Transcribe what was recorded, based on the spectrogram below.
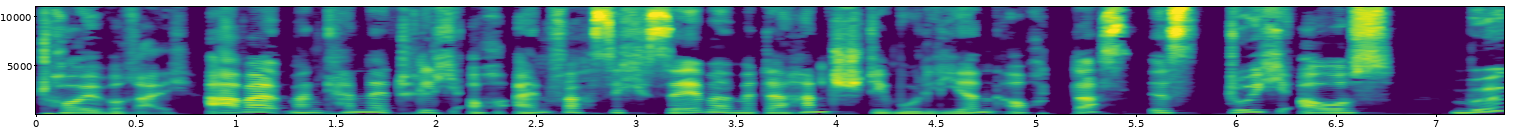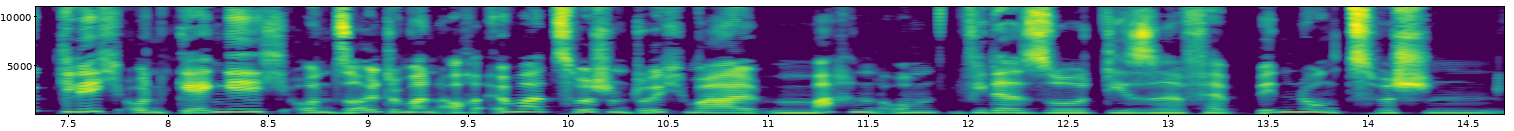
Tollbereich. Aber man kann natürlich auch einfach sich selber mit der Hand stimulieren. Auch das ist durchaus möglich und gängig und sollte man auch immer zwischendurch mal machen, um wieder so diese Verbindung zwischen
